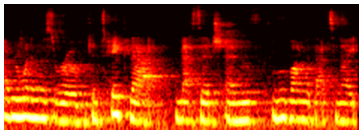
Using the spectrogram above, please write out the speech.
everyone in this room can take that message and move, move on with that tonight.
